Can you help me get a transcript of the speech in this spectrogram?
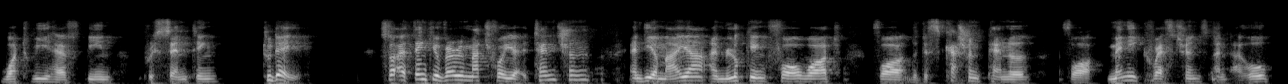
what we have been presenting today. So I thank you very much for your attention. And dear Maya, I'm looking forward for the discussion panel for many questions and I hope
